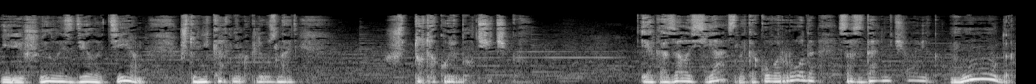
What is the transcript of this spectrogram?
И решилось дело тем, что никак не могли узнать, что такое был Чичиков. И оказалось ясно, какого рода создание человек. Мудр,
